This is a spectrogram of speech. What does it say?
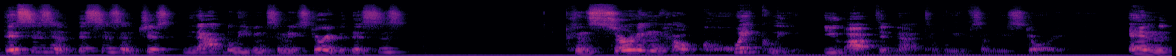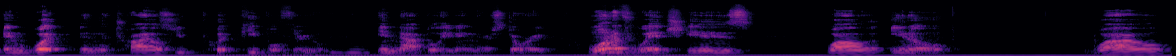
this isn't this isn't just not believing somebody's story, but this is concerning how quickly you opted not to believe somebody's story, and and what in the trials you put people through mm-hmm. in not believing their story. One of which is, while you know, while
